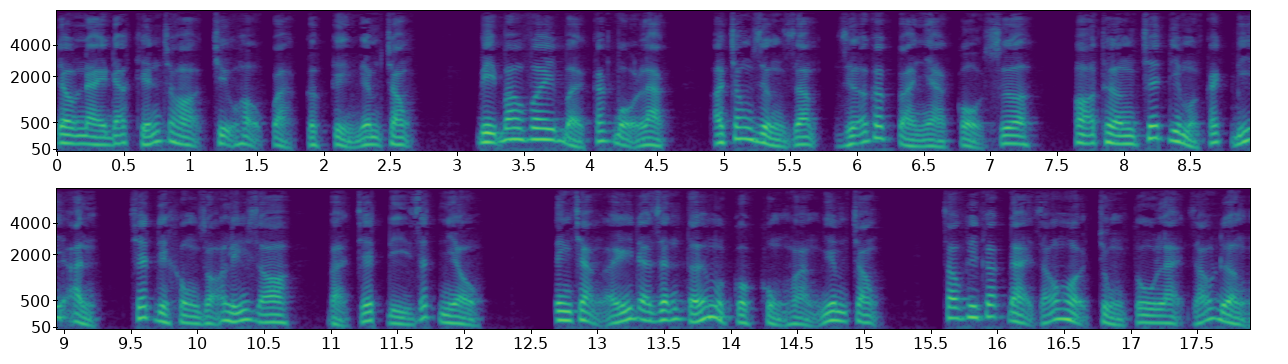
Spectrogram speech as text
Điều này đã khiến cho họ chịu hậu quả cực kỳ nghiêm trọng. Bị bao vây bởi các bộ lạc, ở trong rừng rậm giữa các tòa nhà cổ xưa, họ thường chết đi một cách bí ẩn, chết đi không rõ lý do và chết đi rất nhiều. Tình trạng ấy đã dẫn tới một cuộc khủng hoảng nghiêm trọng. Sau khi các đại giáo hội trùng tu lại giáo đường,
